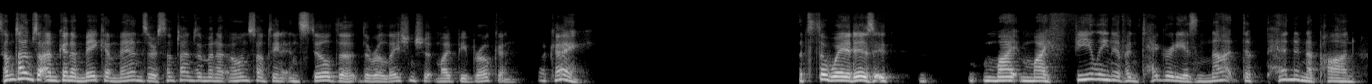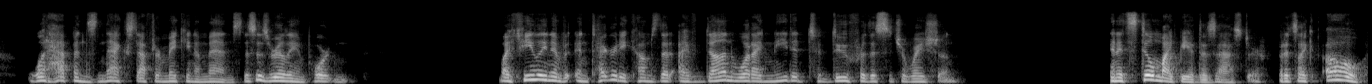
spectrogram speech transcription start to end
Sometimes I'm going to make amends, or sometimes I'm going to own something, and still the the relationship might be broken. Okay, that's the way it is. It my my feeling of integrity is not dependent upon what happens next after making amends? This is really important. My feeling of integrity comes that I've done what I needed to do for this situation. And it still might be a disaster, but it's like, oh,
